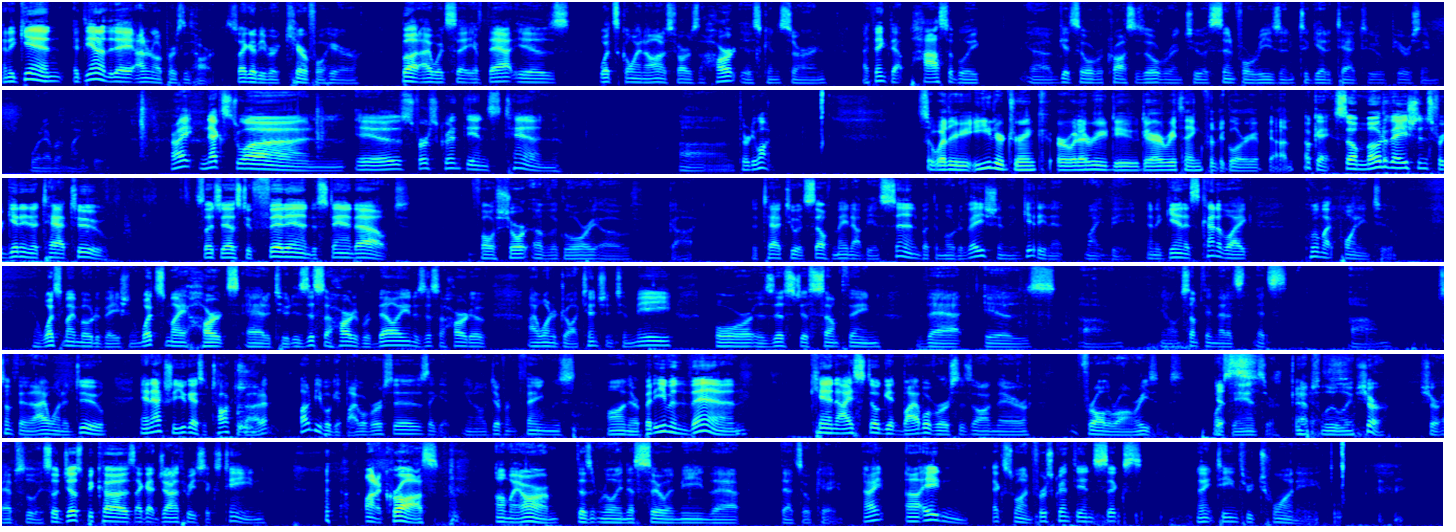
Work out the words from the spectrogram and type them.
And again, at the end of the day, I don't know a person's heart, so I got to be very careful here. But I would say if that is what's going on as far as the heart is concerned, I think that possibly uh, gets over, crosses over into a sinful reason to get a tattoo, piercing, whatever it might be. All right, next one is 1 Corinthians 10, uh, 31. So whether you eat or drink or whatever you do, do everything for the glory of God. Okay, so motivations for getting a tattoo, such as to fit in, to stand out, fall short of the glory of God. The tattoo itself may not be a sin, but the motivation in getting it might be. And again, it's kind of like, who am I pointing to? You know, what's my motivation? What's my heart's attitude? Is this a heart of rebellion? Is this a heart of, I want to draw attention to me? Or is this just something that is, um, you know, something that it's, that's um, something that I want to do? And actually, you guys have talked about it. A lot of people get Bible verses, they get, you know, different things on there. But even then, can I still get Bible verses on there for all the wrong reasons? What's Yes. the answer? Absolutely. Sure, sure, absolutely. So just because I got John three sixteen on a cross on my arm doesn't really necessarily mean that that's okay. All right, uh, Aiden, next one, 1 Corinthians 6, 19 through twenty.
